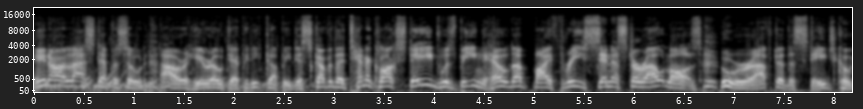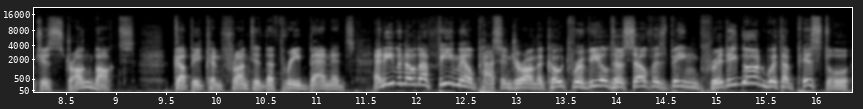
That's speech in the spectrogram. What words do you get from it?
In our last episode, our hero Deputy Guppy discovered the 10 o'clock stage was being held up by three sinister outlaws who were after the stagecoach's strongbox. Guppy confronted the three bandits, and even though the female passenger on the coach revealed herself as being pretty good with a pistol,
